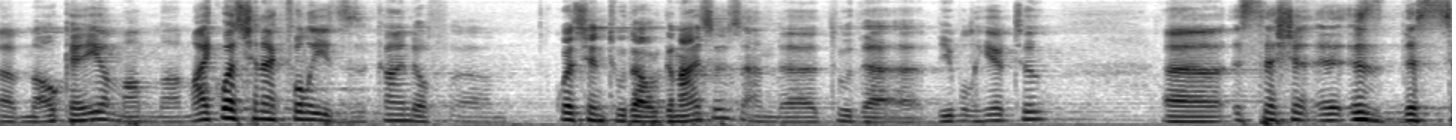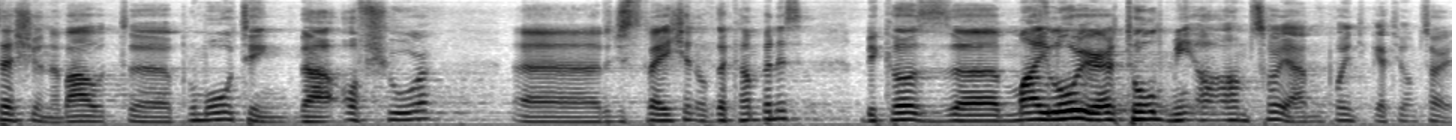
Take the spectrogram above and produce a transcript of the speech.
Um, okay, um, um, uh, my question actually is kind of um, question to the organizers and uh, to the uh, people here too. Uh, is, session, uh, is this session about uh, promoting the offshore registration of the companies? Because my lawyer told me, I'm sorry, I'm pointing at you, I'm sorry.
